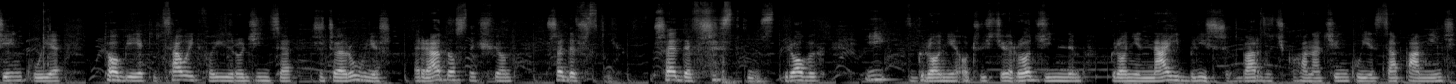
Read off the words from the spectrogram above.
dziękuję. Tobie, jak i całej Twojej rodzince życzę również radosnych świąt, przede wszystkim, przede wszystkim zdrowych i w gronie oczywiście rodzinnym, w gronie najbliższych. Bardzo Ci kochana dziękuję za pamięć.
